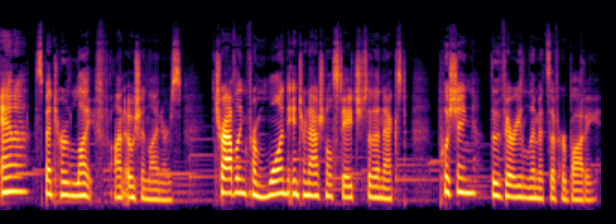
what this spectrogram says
Anna spent her life on ocean liners traveling from one international stage to the next, pushing the very limits of her body.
